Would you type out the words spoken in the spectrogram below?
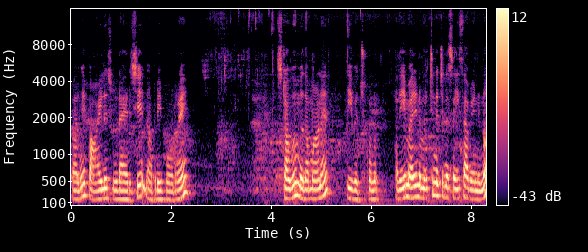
பாருங்கள் இப்போ ஆயிலு சூடாயிருச்சு. நான் அப்படியே போடுறேன். ஸ்டவ்வு மிதமான தீ வச்சுக்கணும். அதே மாதிரி நம்மளுக்கு சின்ன சின்ன சைஸாக வேணும்னா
